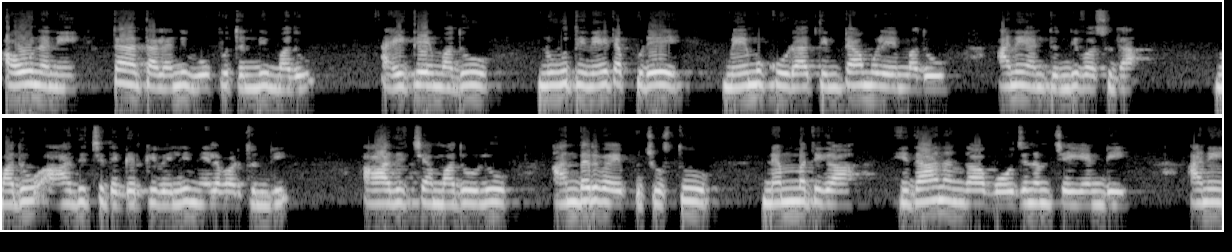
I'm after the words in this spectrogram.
అవునని తన తలని ఊపుతుంది మధు. అయితే మధు నువ్వు తినేటప్పుడే మేము కూడా తింటాములే మధు అని అంటుంది వసుధ. మధు ఆదిత్య దగ్గరికి వెళ్ళి నిలబడుతుంది. ఆదిత్య మధులు అందరి వైపు చూస్తూ నెమ్మదిగా నిదానంగా భోజనం చేయండి అని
